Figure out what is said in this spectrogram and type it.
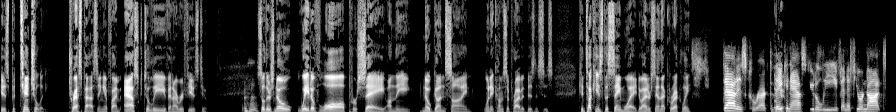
is potentially trespassing if I'm asked to leave and I refuse to. Mm-hmm. So there's no weight of law per se on the no gun sign when it comes to private businesses. Kentucky is the same way. Do I understand that correctly? That is correct. Okay. They can ask you to leave, and if you're not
